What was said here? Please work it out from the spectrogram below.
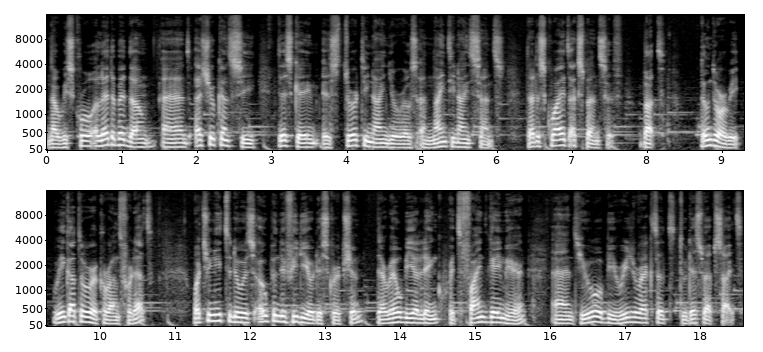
Now we scroll a little bit down and as you can see this game is 39 euros and 99 cents. That is quite expensive but don't worry, we got a workaround for that. What you need to do is open the video description, there will be a link with find game here and you will be redirected to this website.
